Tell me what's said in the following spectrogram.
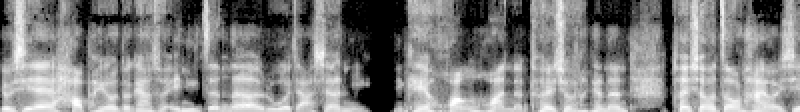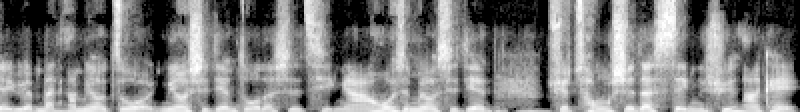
有些好朋友都跟他说，哎，你真的，如果假设你你可以缓缓的退休，可能退休中他有一些原本他没有做、没有时间做的事情啊，或是没有时间嗯去从事的兴趣，他可以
